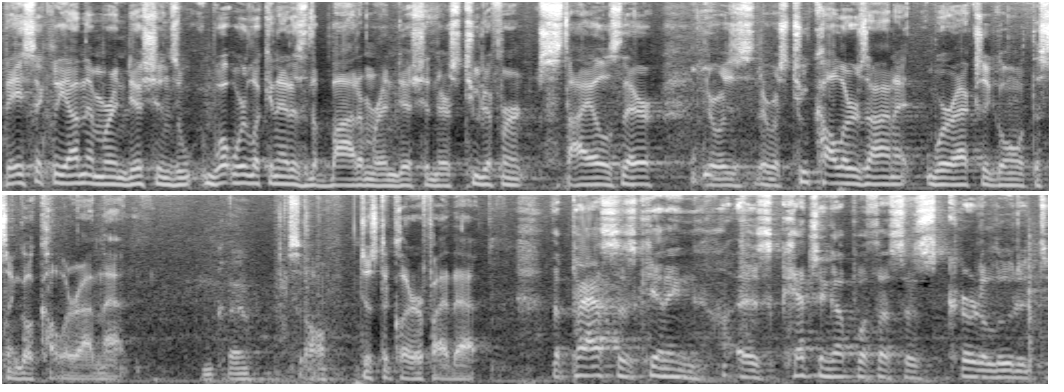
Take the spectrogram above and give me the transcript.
basically on them renditions, what we're looking at is the bottom rendition. There's two different styles there. There was, there was two colors on it. We're actually going with the single color on that. Okay. So, just to clarify that. The past is getting, is catching up with us, as Kurt alluded to,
